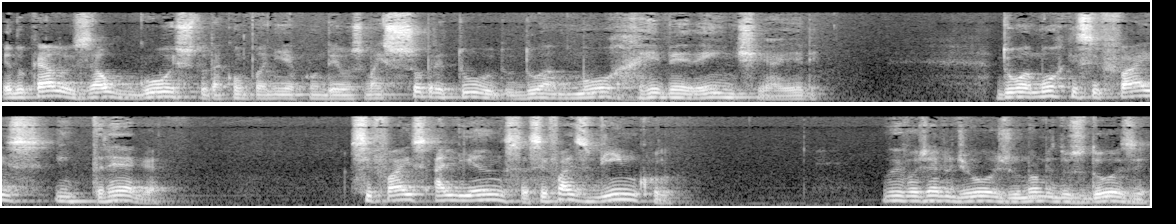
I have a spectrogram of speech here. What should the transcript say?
Educá-los ao gosto da companhia com Deus, mas, sobretudo, do amor reverente a Ele. Do amor que se faz entrega, se faz aliança, se faz vínculo. No Evangelho de hoje, o nome dos doze,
